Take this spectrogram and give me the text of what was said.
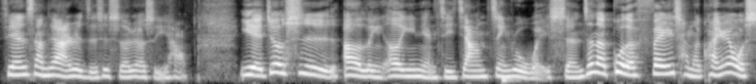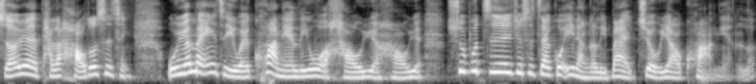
今天上架的日子是十二月二十一号。也就是二零二一年即将进入尾声，真的过得非常的快。因为我十二月排了好多事情，我原本一直以为跨年离我好远好远，殊不知就是再过一两个礼拜就要跨年了。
